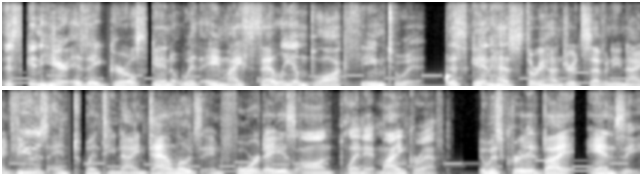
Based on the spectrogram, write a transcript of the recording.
This skin here is a girl skin with a mycelium block theme to it. This skin has 379 views and 29 downloads in 4 days on Planet Minecraft. It was created by Anzi.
